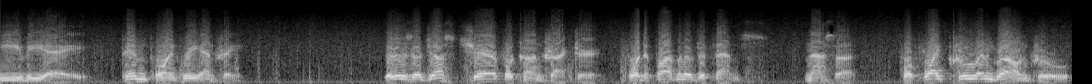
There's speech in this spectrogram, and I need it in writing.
EVA, pinpoint reentry. There is a just share for contractor, for Department of Defense, NASA, for flight crew and ground crew,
